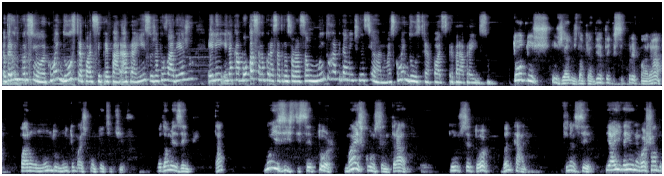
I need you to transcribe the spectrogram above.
Eu pergunto para o senhor, como a indústria pode se preparar para isso, já que o varejo ele, ele acabou passando por essa transformação muito rapidamente nesse ano, mas como a indústria pode se preparar para isso? Todos os elos da cadeia têm que se preparar para um mundo muito mais competitivo. Vou dar um exemplo. Tá? Não existe setor mais concentrado que o setor bancário, financeiro. E aí vem um negócio chamado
